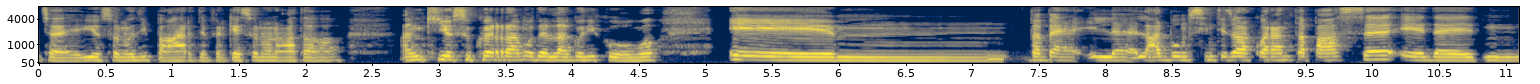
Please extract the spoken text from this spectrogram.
cioè io sono di parte perché sono nata anch'io su quel ramo del lago di Como e mm, vabbè, il, l'album si intitola 40 Pass ed è, mm,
